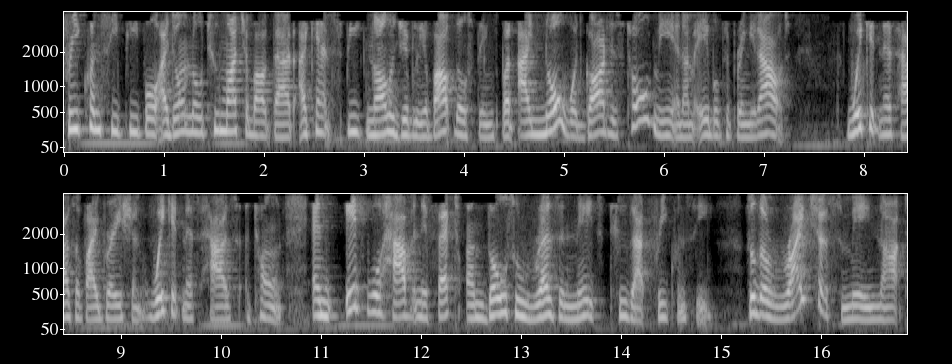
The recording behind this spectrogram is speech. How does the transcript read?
frequency people. I don't know too much about that. I can't speak knowledgeably about those things, but I know what God has told me and I'm able to bring it out. Wickedness has a vibration. Wickedness has a tone. And it will have an effect on those who resonate to that frequency. So the righteous may not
